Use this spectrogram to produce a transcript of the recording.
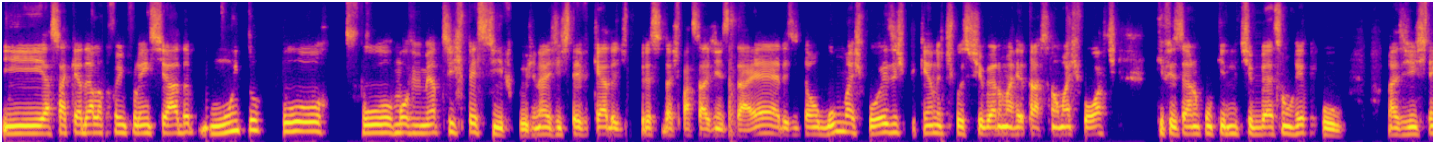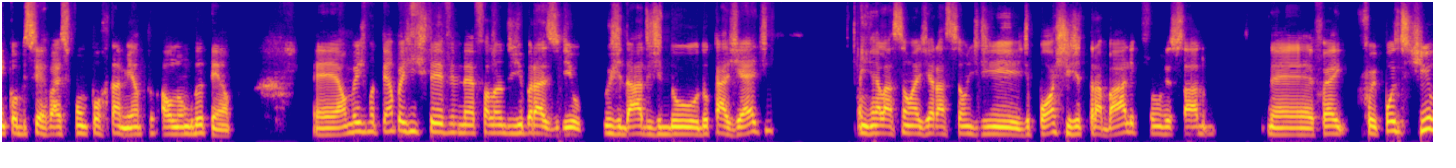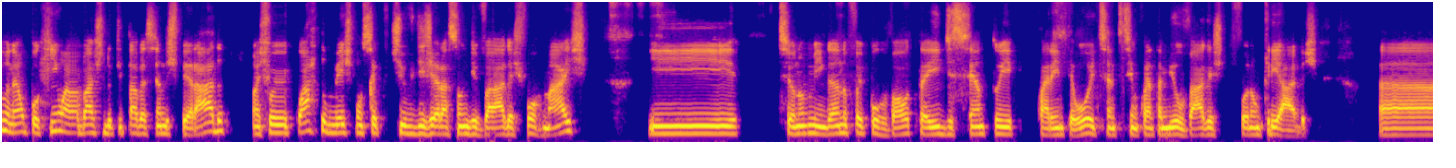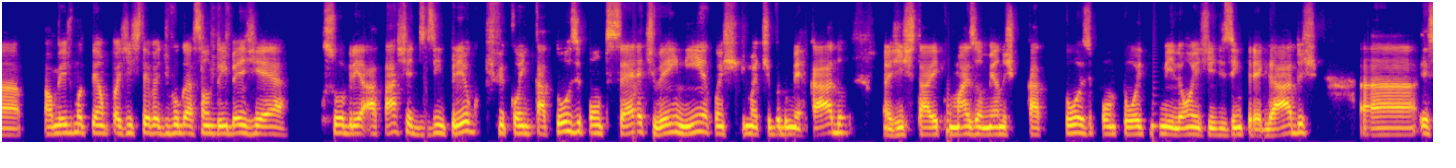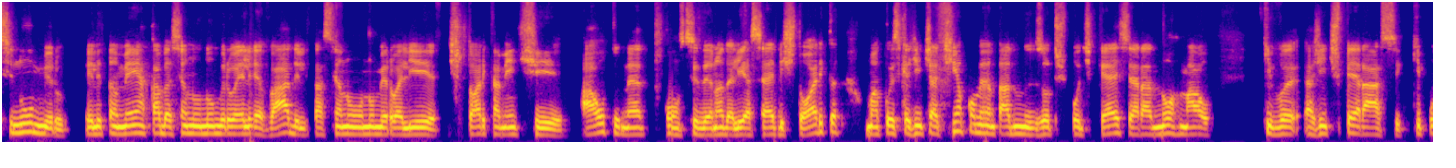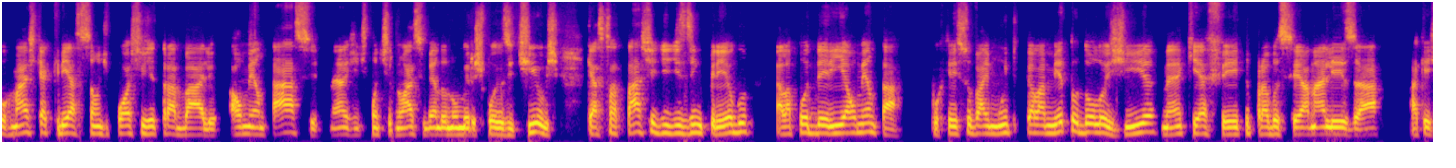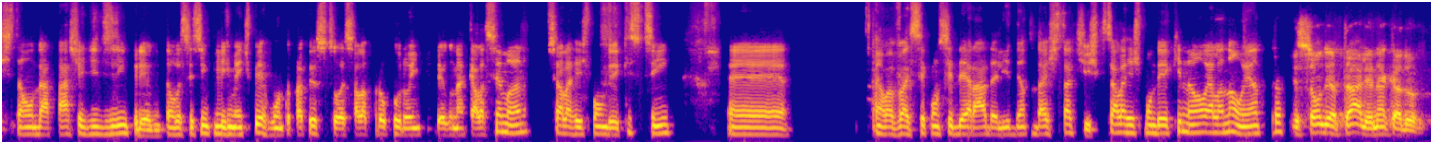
e essa queda ela foi influenciada muito por, por movimentos específicos. Né? A gente teve queda de preço das passagens aéreas, então algumas coisas, pequenas coisas, tiveram uma retração mais forte que fizeram com que ele tivesse um recuo. Mas a gente tem que observar esse comportamento ao longo do tempo. É, ao mesmo tempo, a gente teve, né, falando de Brasil, os dados do, do CAGED em relação à geração de, de postos de trabalho, que foi um resultado é, foi, foi positivo, né, um pouquinho abaixo do que estava sendo esperado, mas foi o quarto mês consecutivo de geração de vagas formais e, se eu não me engano, foi por volta aí de 148, 150 mil vagas que foram criadas. Uh, ao mesmo tempo, a gente teve a divulgação do IBGE sobre a taxa de desemprego, que ficou em 14,7, vem em linha com a estimativa do mercado. A gente está aí com mais ou menos 14,8 milhões de desempregados. Uh, esse número ele também acaba sendo um número elevado, ele está sendo um número ali historicamente alto, né, considerando ali a série histórica. Uma coisa que a gente já tinha comentado nos outros podcasts era normal que a gente esperasse que, por mais que a criação de postos de trabalho aumentasse, né, a gente continuasse vendo números positivos, que essa taxa de desemprego ela poderia aumentar, porque isso vai muito pela metodologia né, que é feita para você analisar a questão da taxa de desemprego. Então, você simplesmente pergunta para a pessoa se ela procurou emprego naquela semana, se ela responder que sim, é, ela vai ser considerada ali dentro da estatística. Se ela responder que não, ela não entra. E só um detalhe, né, Cadu?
